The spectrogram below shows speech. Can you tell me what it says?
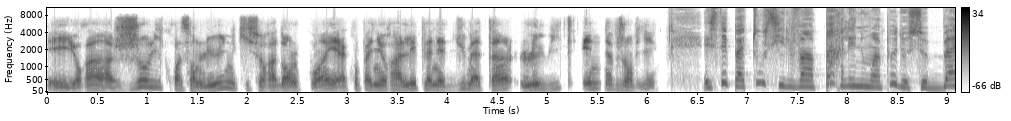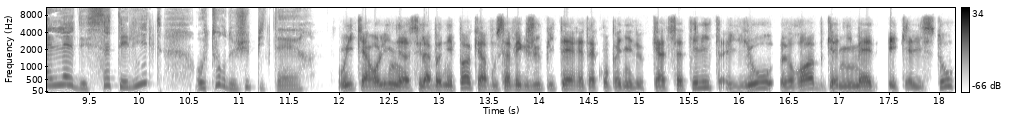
Et il y aura un joli croissant de lune qui sera dans le coin et accompagnera les planètes du matin le 8 et 9 janvier. Sylvain, parlez-nous un peu de ce ballet des satellites autour de Jupiter. Oui, Caroline, c'est la bonne époque. Hein. Vous savez que Jupiter est accompagné de quatre satellites, Io, Europe, Ganymède et Callisto,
